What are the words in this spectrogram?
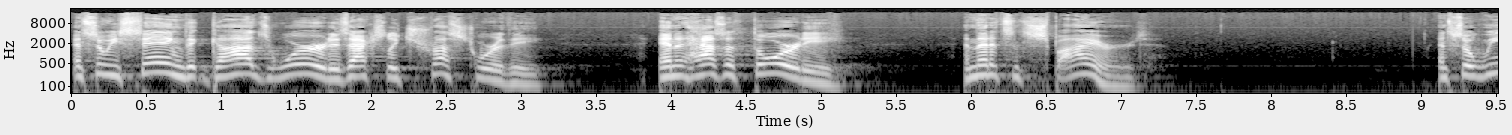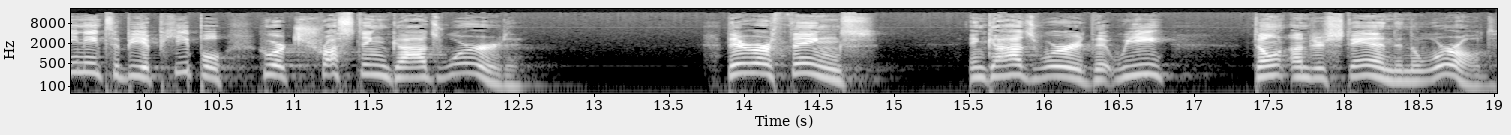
And so he's saying that God's word is actually trustworthy and it has authority and that it's inspired. And so we need to be a people who are trusting God's word. There are things in God's word that we don't understand in the world.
